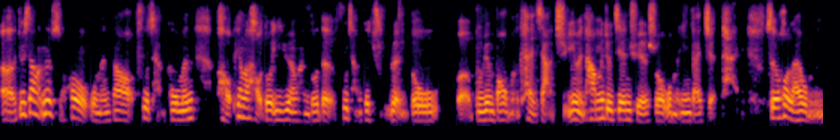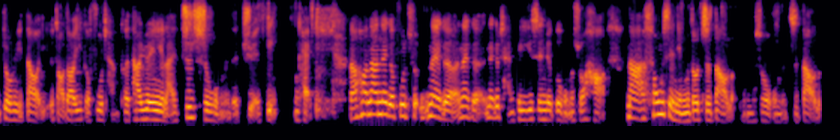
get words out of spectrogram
呃，就像那时候我们到妇产科，我们跑遍了好多医院，很多的妇产科主任都呃不愿帮我们看下去，因为他们就坚决说我们应该减台，所以后来我们终于到找到一个妇产科，他愿意来支持我们的决定。OK，然后那那个妇产那个那个那个产科医生就跟我们说，好，那风险你们都知道了。我们说我们知道了。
